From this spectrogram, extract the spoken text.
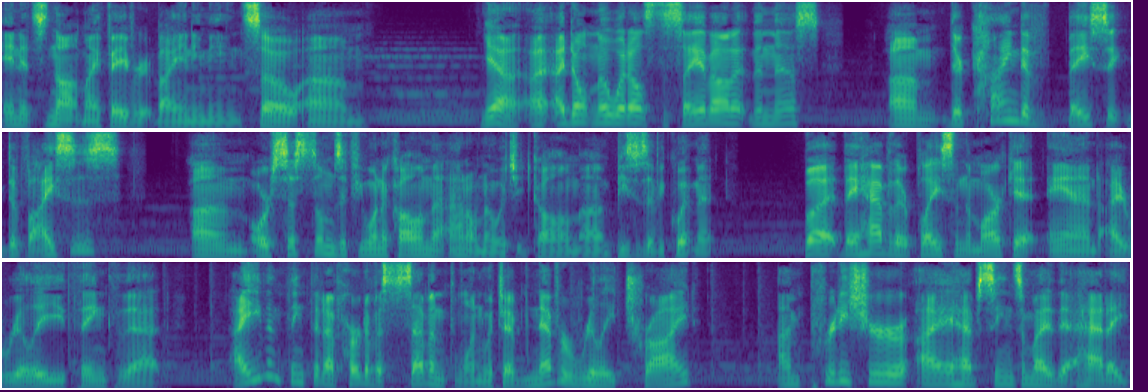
And it's not my favorite by any means. So, um, yeah, I, I don't know what else to say about it than this. Um, they're kind of basic devices um, or systems, if you want to call them. I don't know what you'd call them, uh, pieces of equipment, but they have their place in the market. And I really think that I even think that I've heard of a seventh one, which I've never really tried. I'm pretty sure I have seen somebody that had a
